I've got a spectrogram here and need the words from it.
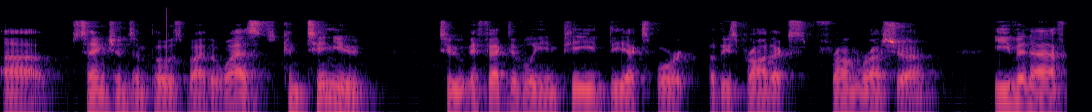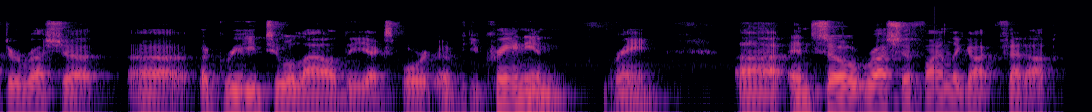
uh, sanctions imposed by the West, continued to effectively impede the export of these products from Russia, even after Russia uh, agreed to allow the export of Ukrainian grain. Uh, and so Russia finally got fed up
